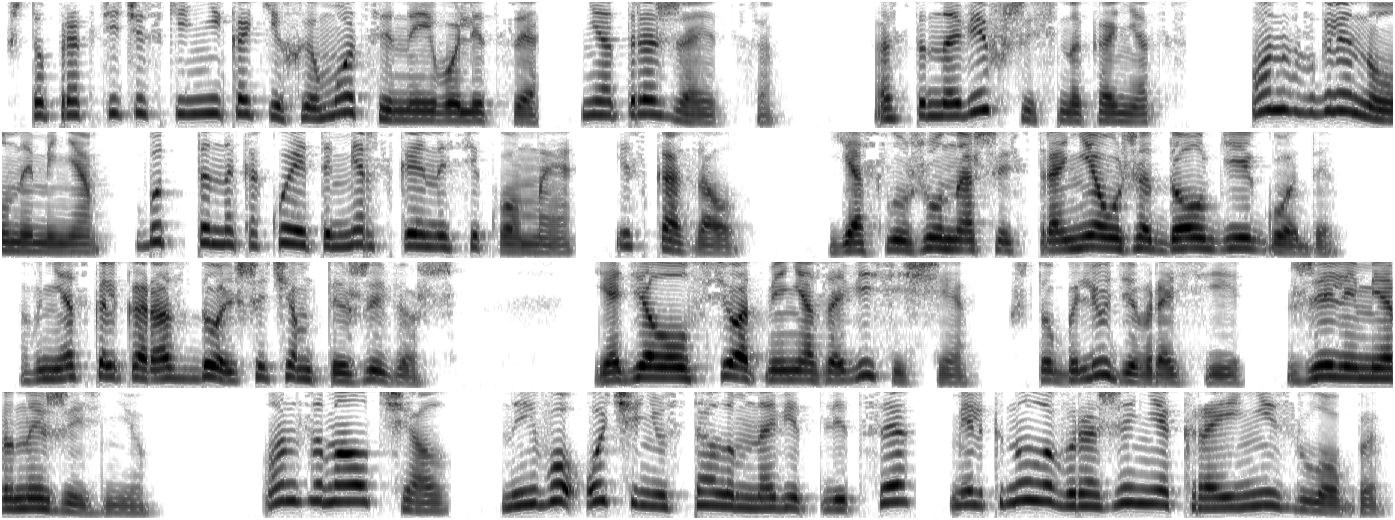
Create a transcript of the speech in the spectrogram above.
что практически никаких эмоций на его лице не отражается. Остановившись, наконец, он взглянул на меня, будто на какое-то мерзкое насекомое, и сказал, «Я служу нашей стране уже долгие годы, в несколько раз дольше, чем ты живешь. Я делал все от меня зависящее, чтобы люди в России жили мирной жизнью». Он замолчал. На его очень усталом на вид лице мелькнуло выражение крайней злобы.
